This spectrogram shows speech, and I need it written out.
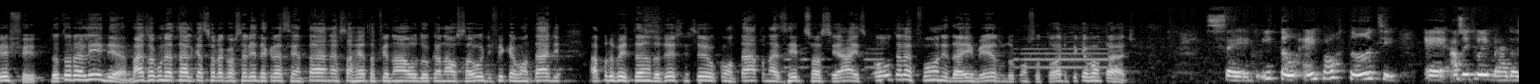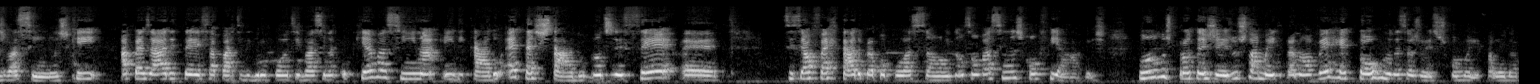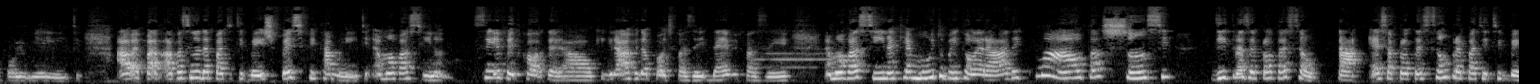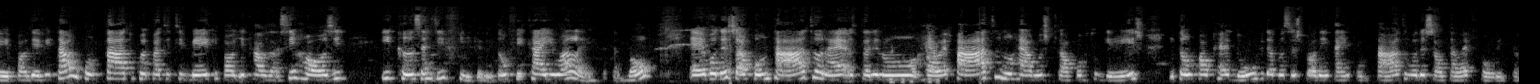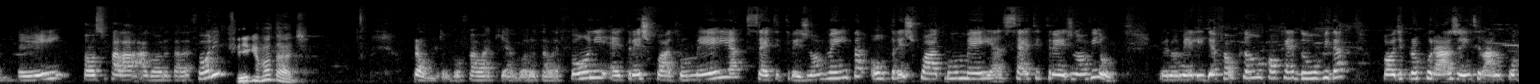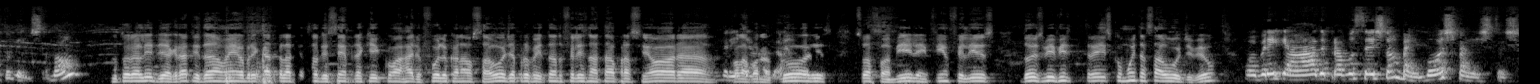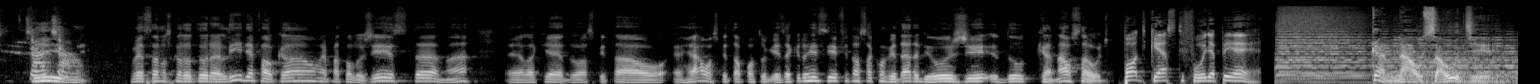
Perfeito. Doutora Lídia, mais algum detalhe que a senhora gostaria de acrescentar nessa reta final do canal Saúde? Fique à vontade, aproveitando, deixe seu contato nas redes sociais ou o telefone daí mesmo do consultório, fique à vontade. Certo. Então, é importante é, a gente lembrar das vacinas, que apesar de ter essa parte de grupo anti-vacina, o que é vacina indicado é testado antes de ser. É, se ser ofertado para a população. Então, são vacinas confiáveis. Vamos proteger justamente para não haver retorno dessas doenças, como ele falou da poliomielite. A, a vacina da hepatite B, especificamente, é uma vacina sem efeito colateral, que grávida pode fazer e deve fazer. É uma vacina que é muito bem tolerada e com uma alta chance de trazer proteção, tá? Essa proteção para hepatite B pode evitar o contato com hepatite B, que pode causar cirrose, e câncer de fígado. Então fica aí o alerta, tá bom? É, vou deixar o contato, né? Estou ali no Real Hepato, no Real Hospital Português. Então, qualquer dúvida, vocês podem estar em contato. Vou deixar o telefone também. Posso falar agora o telefone? Fique à vontade. Pronto, vou falar aqui agora o telefone, é 3416-7390 ou 3416-7391. Meu nome é Lídia Falcão, qualquer dúvida, pode procurar a gente lá no português, tá bom? Doutora Lídia, gratidão, hein? Obrigado pela atenção de sempre aqui com a Rádio Folha, o Canal Saúde. Aproveitando, Feliz Natal para a senhora, Obrigada. colaboradores, sua família, enfim, um feliz 2023 com muita saúde, viu? Obrigada para vocês também. Boas festas. Tchau, Sim. tchau. Conversamos com a doutora Lídia Falcão, é patologista, né? ela que é do Hospital é Real, Hospital Português aqui do Recife, nossa convidada de hoje do Canal Saúde. Podcast Folha PE. Canal Saúde.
